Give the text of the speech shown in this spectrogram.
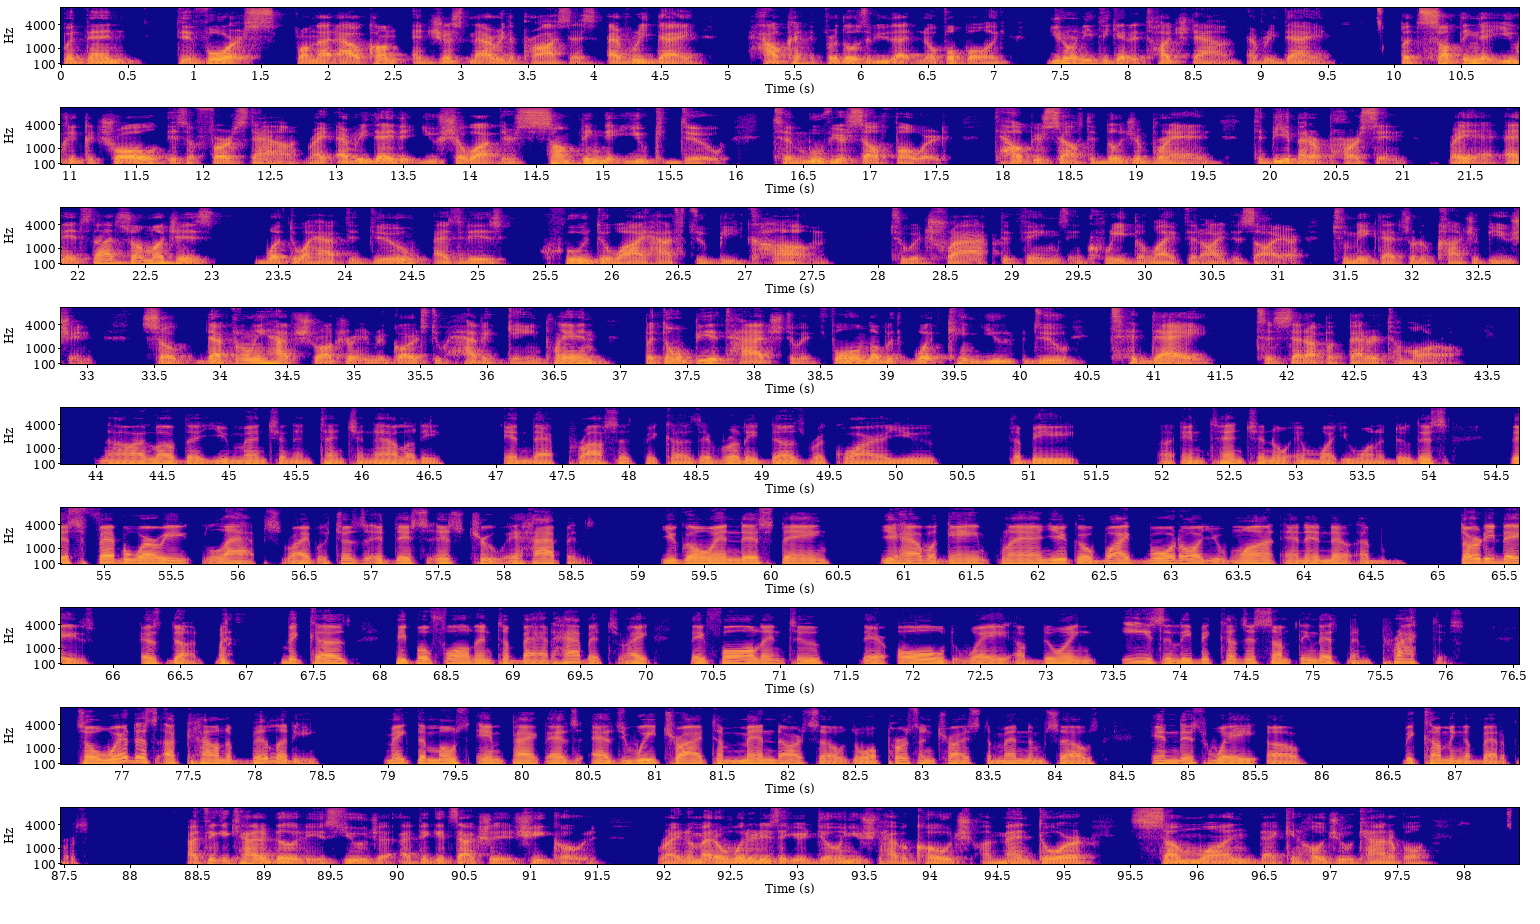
but then divorce from that outcome and just marry the process every day. How can, for those of you that know football, like you don't need to get a touchdown every day but something that you could control is a first down, right? Every day that you show up, there's something that you can do to move yourself forward, to help yourself, to build your brand, to be a better person, right? And it's not so much as what do I have to do as it is who do I have to become to attract the things and create the life that I desire, to make that sort of contribution. So definitely have structure in regards to have a game plan but don't be attached to it. Fall in love with what can you do today to set up a better tomorrow. Now, I love that you mentioned intentionality in that process because it really does require you to be uh, intentional in what you want to do. This this February lapse, right? Because it, this is true. It happens. You go in this thing, you have a game plan, you can whiteboard all you want, and in uh, 30 days, it's done. because people fall into bad habits, right? They fall into their old way of doing easily because it's something that's been practiced. So where does accountability make the most impact as as we try to mend ourselves or a person tries to mend themselves in this way of becoming a better person? I think accountability is huge. I think it's actually a cheat code, right? No matter what it is that you're doing, you should have a coach, a mentor, someone that can hold you accountable.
